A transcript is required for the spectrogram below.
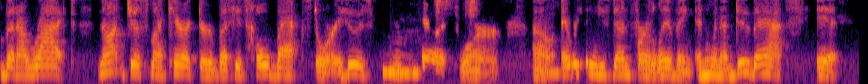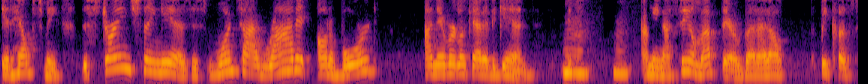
but I write not just my character, but his whole backstory, who his mm-hmm. parents were, uh, mm-hmm. everything he's done for a living. And when I do that, it it helps me. The strange thing is, is once I write it on a board, I never look at it again. Mm-hmm. It's Mm. I mean, I see them up there, but I don't because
